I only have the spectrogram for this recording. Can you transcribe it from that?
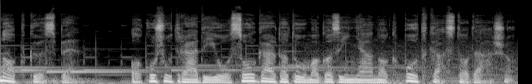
Napközben. A Kossuth Rádió szolgáltató magazinjának podcast adása.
